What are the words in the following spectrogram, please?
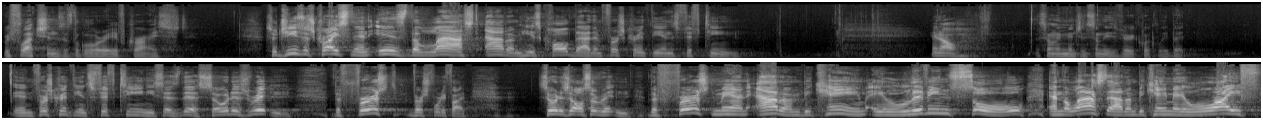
reflections of the glory of Christ. So Jesus Christ then is the last Adam. He's called that in 1 Corinthians 15. And I'll Let's only mention some of these very quickly, but in 1 Corinthians 15, he says this So it is written, the first, verse 45, so it is also written, the first man, Adam, became a living soul, and the last Adam became a life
